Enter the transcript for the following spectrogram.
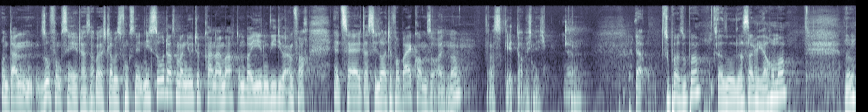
und dann so funktioniert das. Aber ich glaube, es funktioniert nicht so, dass man einen YouTube-Kanal macht und bei jedem Video einfach erzählt, dass die Leute vorbeikommen sollen. Ne? Das geht, glaube ich, nicht. Ja. ja. super, super. Also das sage ich auch immer. Ne?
